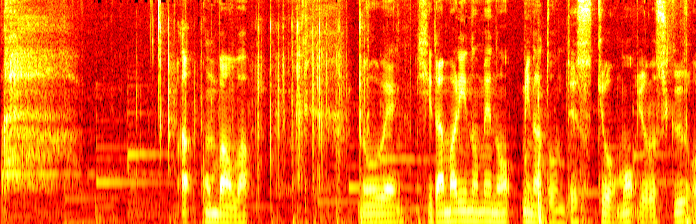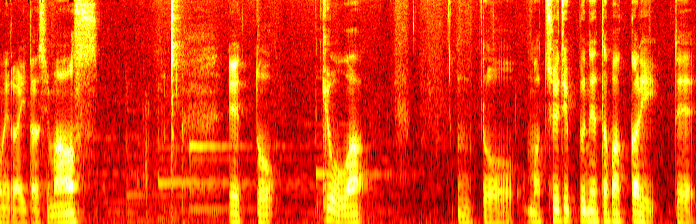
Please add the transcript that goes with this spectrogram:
あこんばんは。農園日だまりの目のミナトンです。今日もよろしくお願いいたします。えっと今日はうんとまあチューリップネタばっかりで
